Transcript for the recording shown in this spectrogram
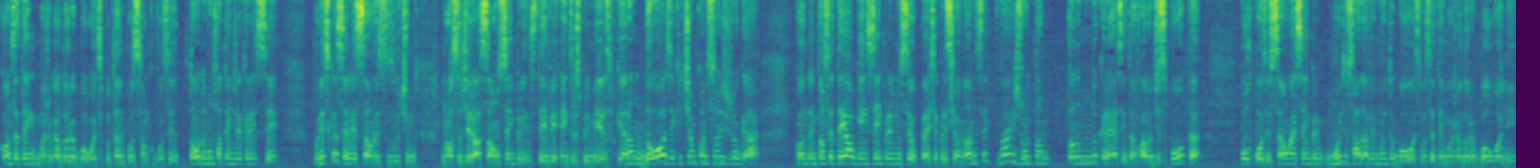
Quando você tem uma jogadora boa disputando posição com você, todo mundo só tende a crescer. Por isso que a seleção nesses últimos, nossa geração, sempre esteve entre os primeiros, porque eram 12 que tinham condições de jogar. Quando, então, você tem alguém sempre ali no seu pé te pressionando, você vai junto, então todo mundo cresce. Então, eu falo, disputa por posição é sempre muito saudável e muito boa se você tem uma jogadora boa ali.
